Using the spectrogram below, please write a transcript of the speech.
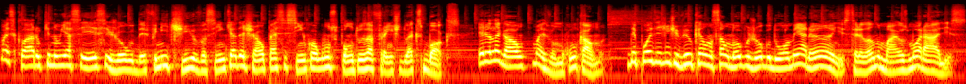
Mas claro que não ia ser esse jogo definitivo assim que ia deixar o PS5 alguns pontos à frente do Xbox. Ele é legal, mas vamos com calma. Depois a gente viu que ia lançar um novo jogo do Homem-Aranha, estrelando Miles Morales.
